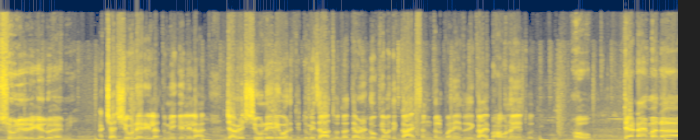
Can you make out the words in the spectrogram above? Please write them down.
शिवनेरी गेलोय आम्ही. अच्छा शिवनेरीला तुम्ही गेलेला आहात. ज्यावेळेस शिवनेरीवरती तुम्ही जात होता त्यावेळेस डोक्यामध्ये काय संकल्पना येत होती? काय भावना येत होती? हो. त्या टायमाला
